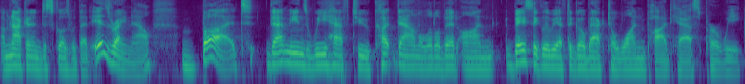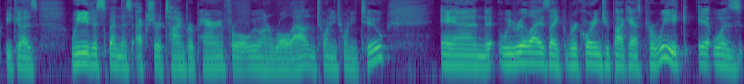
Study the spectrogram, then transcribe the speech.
I'm not going to disclose what that is right now, but that means we have to cut down a little bit on basically, we have to go back to one podcast per week because we need to spend this extra time preparing for what we want to roll out in 2022. And we realized like recording two podcasts per week, it was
